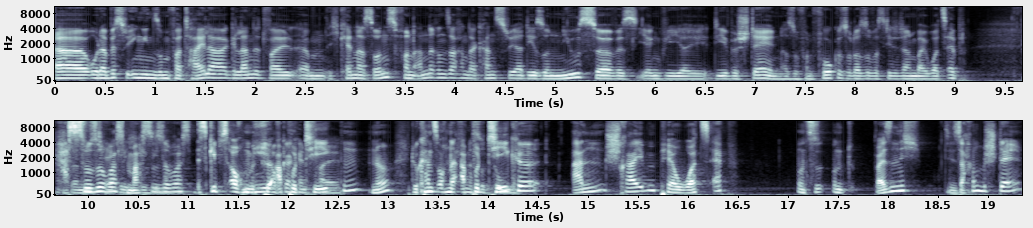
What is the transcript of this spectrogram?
Äh, oder bist du irgendwie in so einem Verteiler gelandet, weil ähm, ich kenne das sonst von anderen Sachen, da kannst du ja dir so einen News-Service irgendwie dir bestellen, also von Focus oder sowas, die dir dann bei WhatsApp. Hast du sowas? Machst du sowas? Es gibt es auch Nee, für Apotheken. Ne? Du kannst auch eine das so Apotheke anschreiben per WhatsApp und, und weiß ich nicht, die Sachen bestellen.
